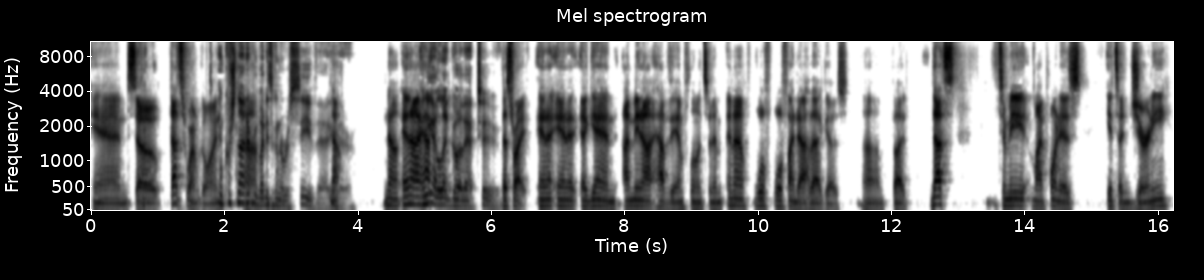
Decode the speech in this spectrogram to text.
And so that's where I'm going. And of course, not Uh, everybody's going to receive that no. either. No, and I And have you got to let go of that too. that's right. And and again, I may not have the influence in him, and uh, we'll we'll find out how that goes. Um, but that's to me, my point is, it's a journey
